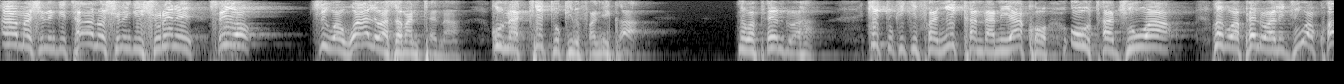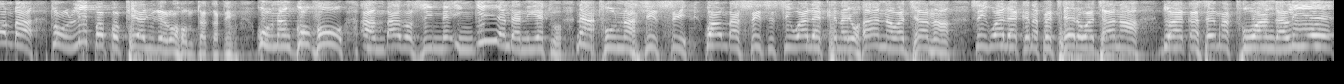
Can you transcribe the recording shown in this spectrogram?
ama shilingi tano shilingi ishirini sio? Si wa wale wa zamani tena. Kuna kitu kimefanyika. Na wapendwa kitu kikifanyika ndani yako utajua kwa hivyo wapendwa walijua kwamba tulipopokea yule roho mtakatifu kuna nguvu ambazo zimeingia ndani yetu na tunahisi kwamba sisi si wale akina yohana wa jana si wale akina petero wa jana. Ndio akasema tuangalie.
